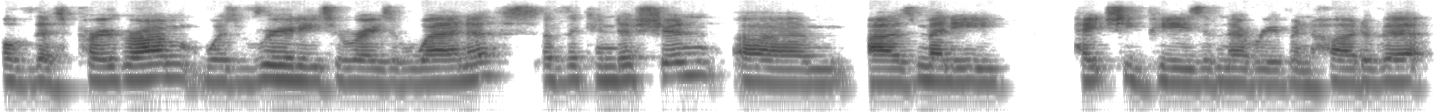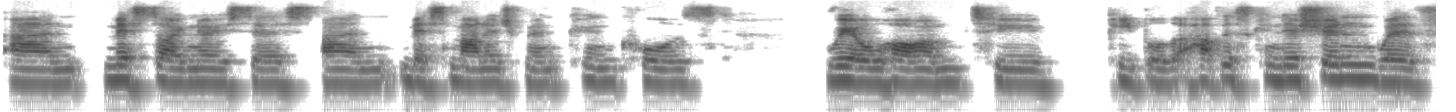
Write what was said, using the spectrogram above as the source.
of this program was really to raise awareness of the condition, um, as many HCPs have never even heard of it, and misdiagnosis and mismanagement can cause real harm to people that have this condition with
